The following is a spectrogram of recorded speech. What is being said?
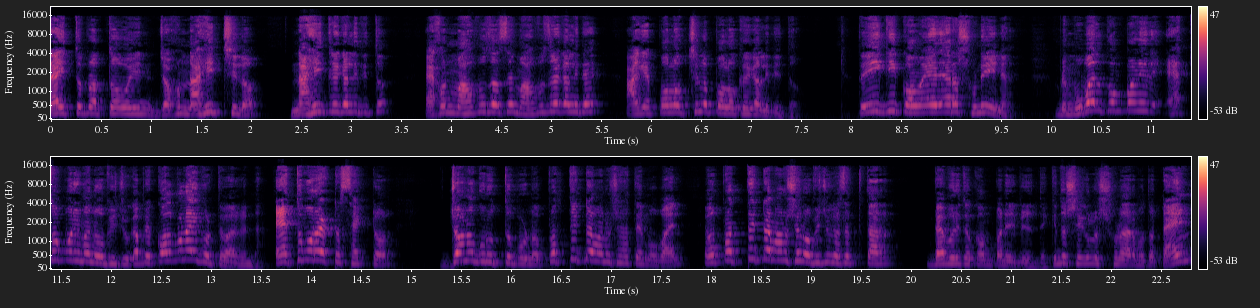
দায়িত্বপ্রাপ্ত ওই যখন নাহিদ ছিল, নাহিদরে গালি দিত। এখন মাহফুজ আছে, মাহফুজরা গালি দেয়। আগে পলক ছিল, পলকরে গালি দিত। তো এই কি কম? এরা শুনেই না। আপনি মোবাইল কোম্পানির এত পরিমাণ অভিযোগ, আপনি কল্পনাই করতে পারবেন না। এত বড় একটা সেক্টর, জনগুরুত্বপূর্ণ, প্রত্যেকটা মানুষের হাতে মোবাইল, এবং প্রত্যেকটা মানুষের অভিযোগ আছে তার ব্যবহৃত কোম্পানির বিরুদ্ধে। কিন্তু সেগুলো শোনার মতো টাইম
